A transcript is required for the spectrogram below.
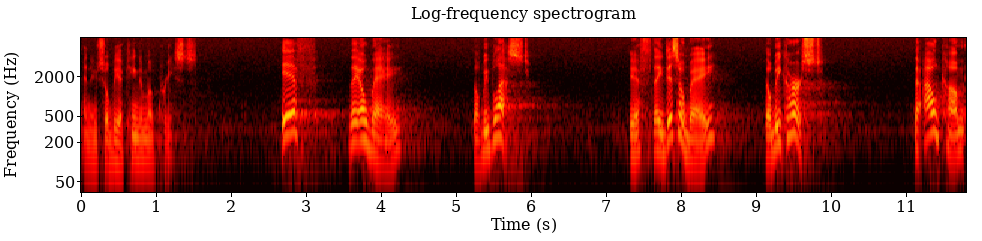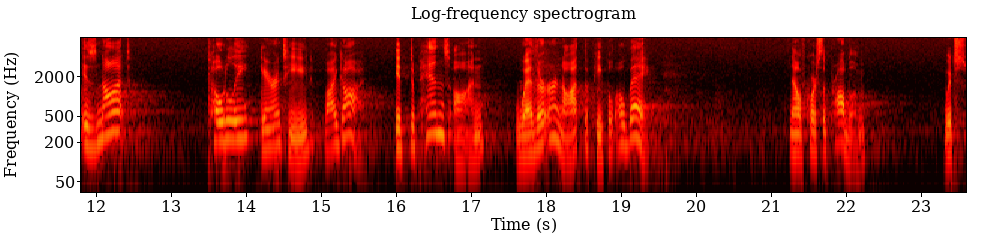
and you shall be a kingdom of priests. If they obey, they'll be blessed. If they disobey, they'll be cursed. The outcome is not totally guaranteed by God. It depends on whether or not the people obey. Now, of course, the problem, which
